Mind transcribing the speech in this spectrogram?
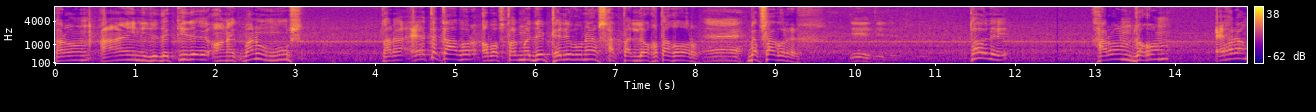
কারণ আমি নিজে দেখি যে অনেক মানুষ তারা এত কাবর অবস্থার মধ্যে টেলিফোনে সাকতাল্য কথা কর ব্যবসা করে তাহলে কারণ যখন এহরাম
